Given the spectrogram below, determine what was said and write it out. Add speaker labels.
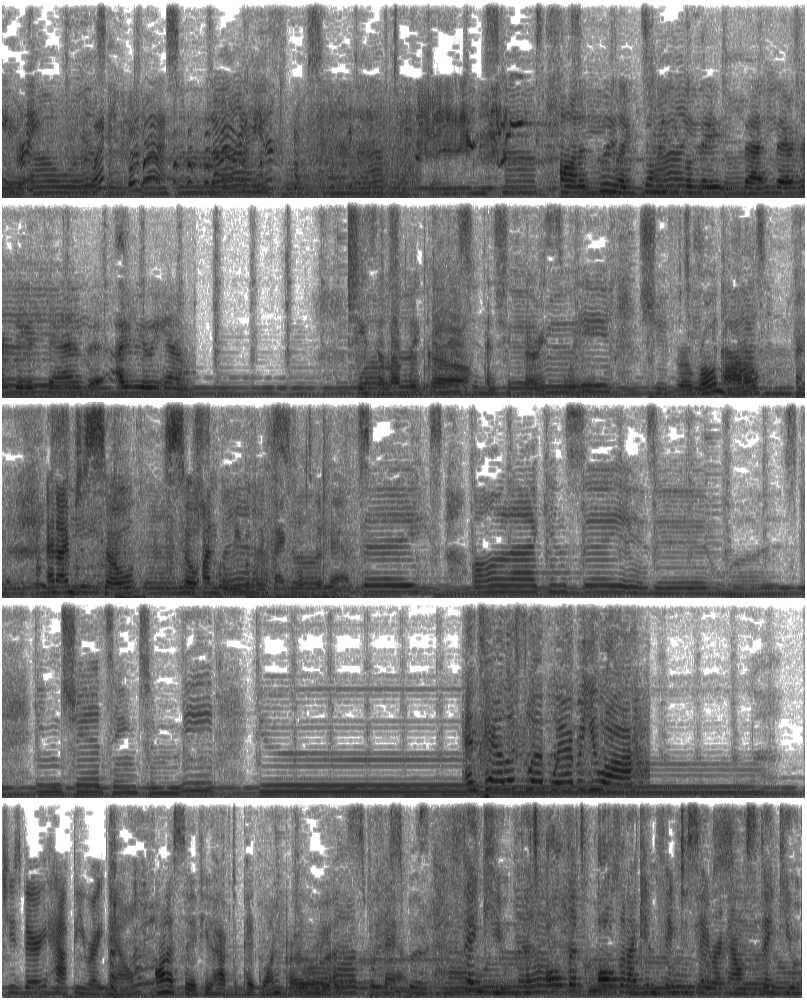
Speaker 1: Me and Green. What? What is that? Is that why we're gonna meet her?
Speaker 2: Honestly, like so many people say that they're her biggest fan, but I really am.
Speaker 3: She's a lovely girl and she's very sweet.
Speaker 4: You're a role model.
Speaker 5: And I'm just so, so unbelievably thankful to the fans.
Speaker 6: All I can say is it was enchanting to meet you.
Speaker 4: And Taylor Swift, wherever you are.
Speaker 7: She's very happy right now.
Speaker 5: Honestly, if you have to pick one priority, it's the fans.
Speaker 8: Thank you. That's all. That's all that I can think to say right now is thank you.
